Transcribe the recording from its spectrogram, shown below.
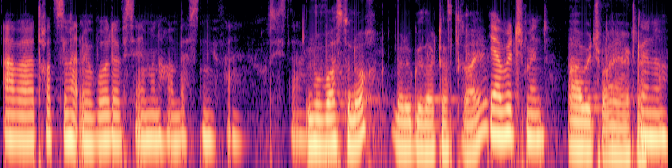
Aber trotzdem hat mir Boulder bisher immer noch am besten gefallen, muss ich sagen. Wo warst du noch, weil du gesagt hast drei? Ja, Richmond, Ah, Richmond, ja klar. genau.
